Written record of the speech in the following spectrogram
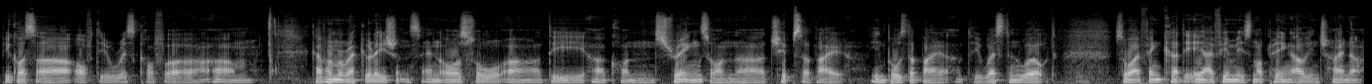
because uh, of the risk of uh, um, government regulations and also the constraints on chips by imposed by the Western world. So I think the AI film is not playing out in China,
